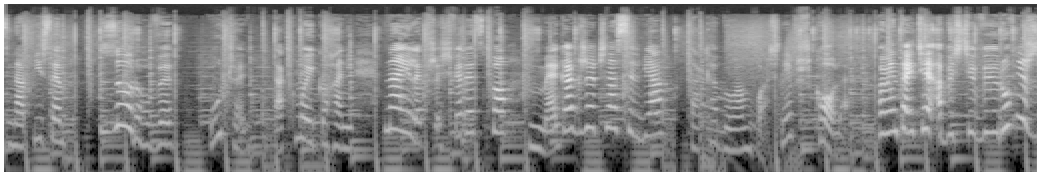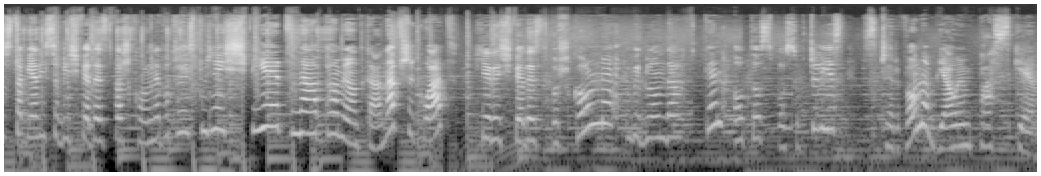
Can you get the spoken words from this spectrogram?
z napisem wzorowy uczeń. Tak, moi kochani, najlepsze świadectwo, mega grzeczna Sylwia, taka byłam właśnie w szkole. Pamiętajcie, abyście Wy również zostawiali sobie świadectwa szkolne, bo to jest później świetna pamiątka. Na przykład, kiedy świadectwo szkolne wygląda w ten oto sposób, czyli jest z czerwono-białym paskiem.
